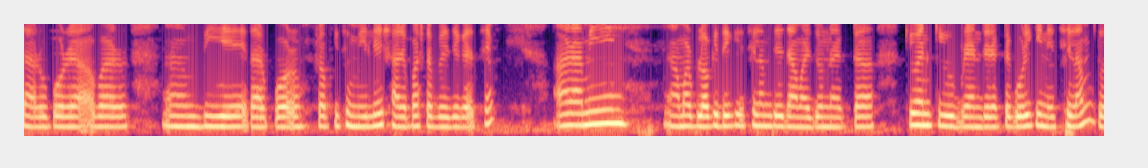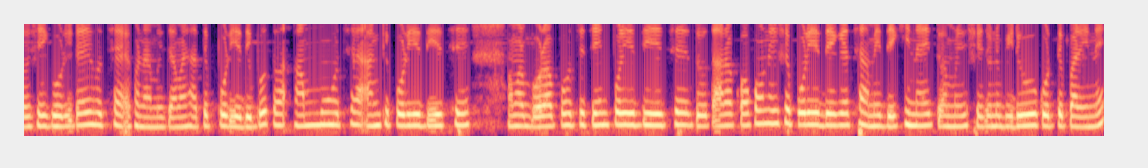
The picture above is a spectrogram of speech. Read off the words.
তার উপরে আবার বিয়ে, তারপর সব কিছু মিলে সাড়ে পাঁচটা বেজে গেছে। আর আমি, আমার ব্লগে দেখিয়েছিলাম যে জামার জন্য একটা কিউ অ্যান্ড কিউ ব্র্যান্ডের একটা ঘড়ি কিনেছিলাম। তো সেই ঘড়িটাই হচ্ছে এখন আমি জামার হাতে পরিয়ে দিব। তো আম্মু হচ্ছে আংটি পরিয়ে দিয়েছে, আমার বড় হচ্ছে চেন পরিয়ে দিয়েছে। তো তারা কখন এসে পরিয়ে দিয়ে গেছে আমি দেখি নাই, তো আমি সেজন্য ভিডিও করতে পারি নাই।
